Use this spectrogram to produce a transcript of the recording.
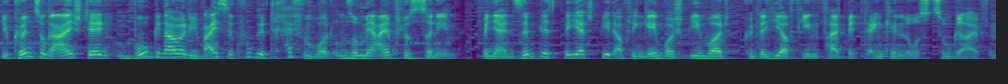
Ihr könnt sogar einstellen, wo genau ihr die weiße Kugel treffen wollt, um so mehr Einfluss zu nehmen. Wenn ihr ein simples Billardspiel auf den Gameboy spielen wollt, könnt ihr hier auf jeden Fall bedenkenlos zugreifen.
